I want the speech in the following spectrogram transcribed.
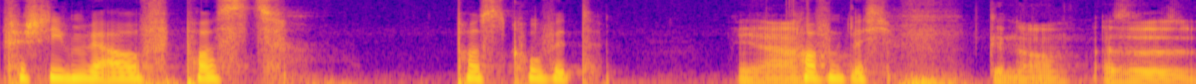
verschieben wir auf Post, Post-Covid. Ja. Hoffentlich. Genau. Also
